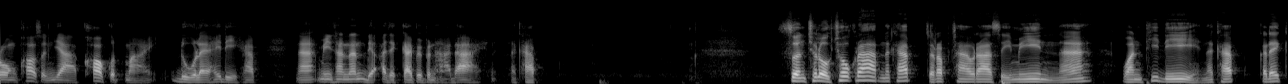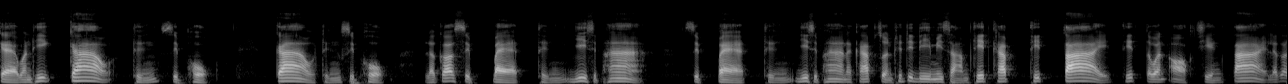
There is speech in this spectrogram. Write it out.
ลงข้อสัญญาข้อกฎหมายดูแลให้ดีครับนะมีท่านั้นเดี๋ยวอาจจะกลายเป็นปัญหาได้ นะครับ ส่วนฉลกโชคลาภนะครับสำหรับชาวราศีมีนนะวันที่ดีนะครับก็ได้แก่วันที่ 9 ถึง 16 9 ถึง 16 แล้วก็ 18 ถึง 25 18 ถึง 25 นะครับ ส่วนทิศที่ดีมี 3 ทิศครับ ทิศใต้ ทิศตะวันออกเฉียงใต้ แล้วก็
